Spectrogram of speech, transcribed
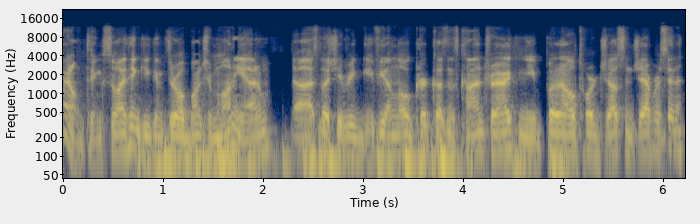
I don't think so. I think you can throw a bunch of money at him, uh, especially if you, if you unload Kirk Cousins' contract and you put it all toward Justin Jefferson.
